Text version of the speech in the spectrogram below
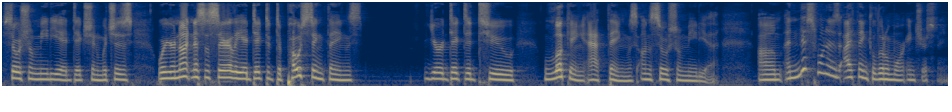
social media addiction, which is where you're not necessarily addicted to posting things, you're addicted to looking at things on social media. Um, and this one is, I think, a little more interesting.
